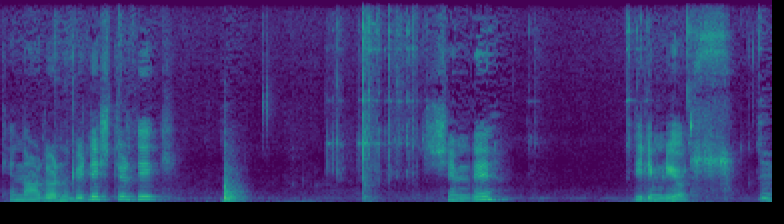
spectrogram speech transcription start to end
Kenarlarını birleştirdik. Şimdi dilimliyoruz. Evet.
